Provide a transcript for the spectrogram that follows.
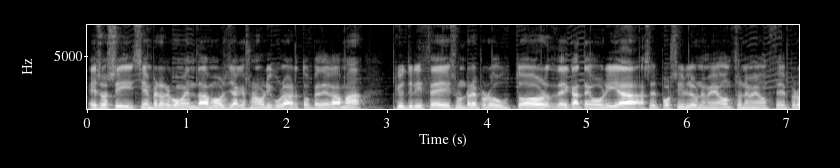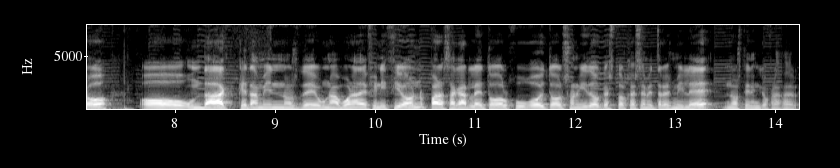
Eso sí, siempre recomendamos, ya que es un auricular tope de gama, que utilicéis un reproductor de categoría, a ser posible un M11, un M11 Pro o un DAC que también nos dé una buena definición para sacarle todo el jugo y todo el sonido que estos GSM 3000E nos tienen que ofrecer.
